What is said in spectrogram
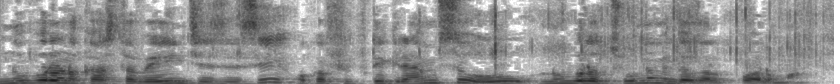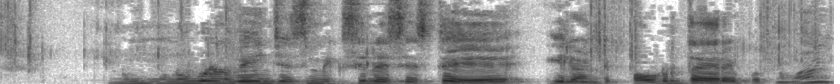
నువ్వులను కాస్త వేయించేసేసి ఒక ఫిఫ్టీ గ్రామ్స్ నువ్వుల చూర్ణం ఇందులో కలుపుకోవాలమ్మా. నువ్వు- నువ్వులను వేయించేసి మిక్సీలో వేసేస్తే ఇలాంటి పౌడర్ తయారైపోతుందమ్మా.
